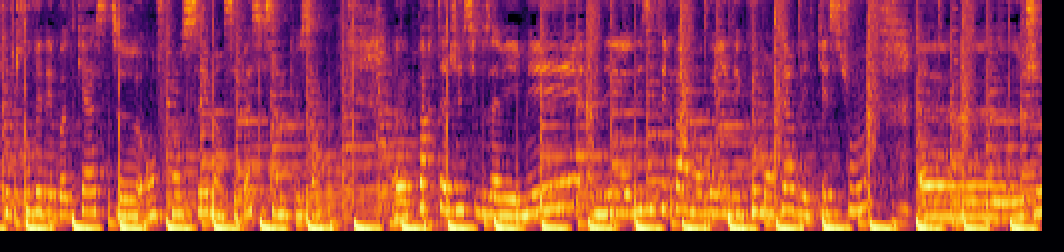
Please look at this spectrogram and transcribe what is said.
pour trouver des podcasts euh, en français, ben, c'est pas si simple que ça. partagez si vous avez aimé, n'hésitez pas à m'envoyer des commentaires, des questions. je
